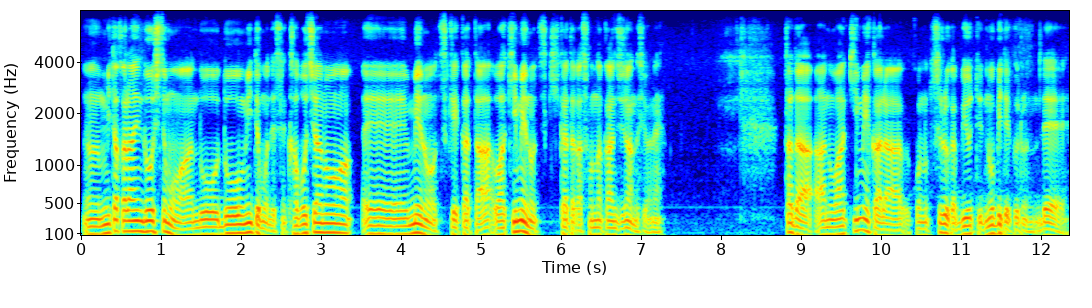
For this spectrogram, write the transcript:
うん、見たからにどうしても、あのどう見てもですね、かぼちゃの、えー、目の付け方、脇芽の付き方がそんな感じなんですよね。ただ、あの、脇芽からこのつるがビューって伸びてくるんで、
